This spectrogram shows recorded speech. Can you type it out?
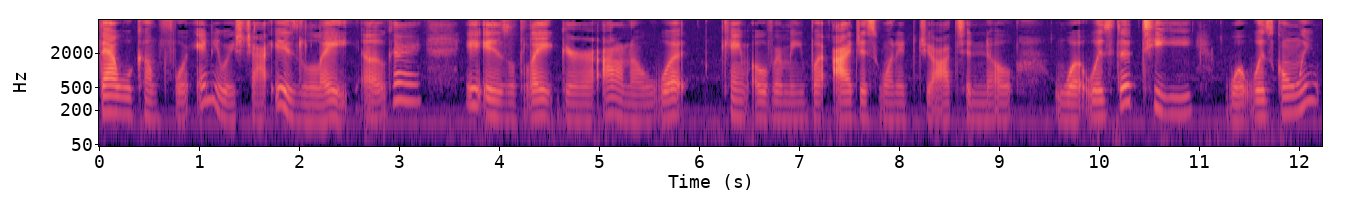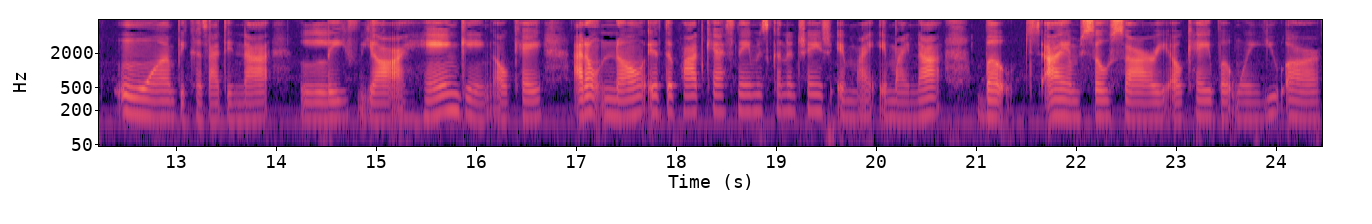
that will come forth. Anyways, child, it is late, okay? It is late, girl. I don't know what came over me, but I just wanted y'all to know what was the tea, what was going on, because I did not leave y'all hanging, okay? I don't know if the podcast name is going to change. It might, it might not, but I am so sorry, okay? But when you are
